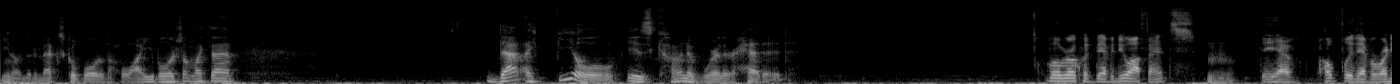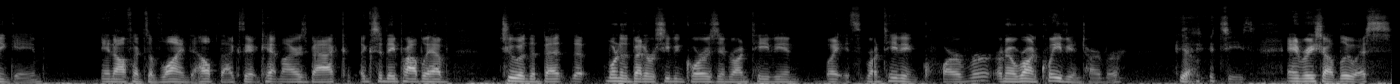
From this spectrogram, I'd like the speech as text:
you know the New Mexico Bowl or the Hawaii Bowl or something like that, that I feel is kind of where they're headed. Well, real quick, they have a new offense. Mhm. They have hopefully they have a running game and offensive line to help that because they got Kent Myers back. Like I said, they probably have two of the best, one of the better receiving cores in Rontavian. Wait, it's Rontavian Carver or no Ron Quavian Tarver. Yeah. Jeez, and Rayshad Lewis,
